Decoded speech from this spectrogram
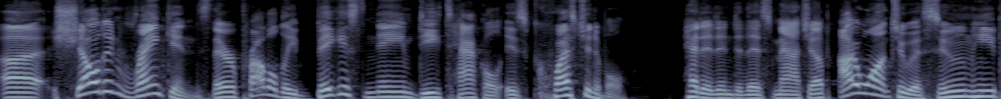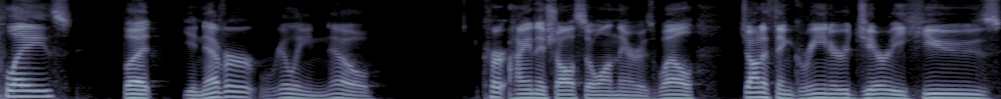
Uh, Sheldon Rankins, their probably biggest name D tackle, is questionable headed into this matchup. I want to assume he plays, but you never really know. Kurt Hinish also on there as well. Jonathan Greenard, Jerry Hughes,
